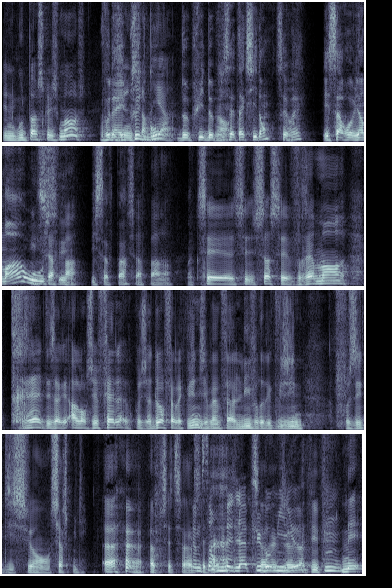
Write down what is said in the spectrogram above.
je ne goûte pas ce que je mange. Vous n'avez ne plus de goût rien. depuis, depuis Non. cet accident, c'est vrai? Et ça reviendra ou Ils savent c'est- pas. Ils savent pas? Ils savent pas, non. Ça, c'est vraiment très désagréable. Alors, j'ai fait, j'adore faire la cuisine, j'ai même fait un livre de cuisine aux éditions Cherche Midi. Hop, c'est ça, Comme ça, on fait de la pub ça, au milieu. pub. Mais,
